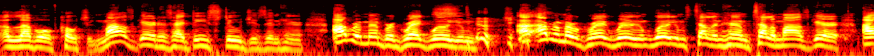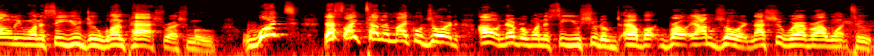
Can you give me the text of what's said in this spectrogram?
a level of coaching. Myles Garrett has had these stooges in here. I remember Gregg Williams. I, I remember Gregg William, Williams telling him, telling Myles Garrett, "I only want to see you do one pass rush move." What? That's like telling Michael Jordan, I don't never want to see you shoot a uh, elbow. Bro, I'm Jordan. I shoot wherever I want to.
